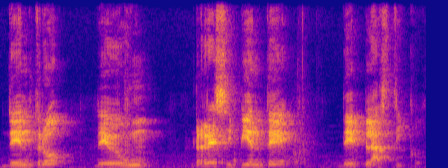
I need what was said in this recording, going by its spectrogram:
dentro de un recipiente de plástico.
